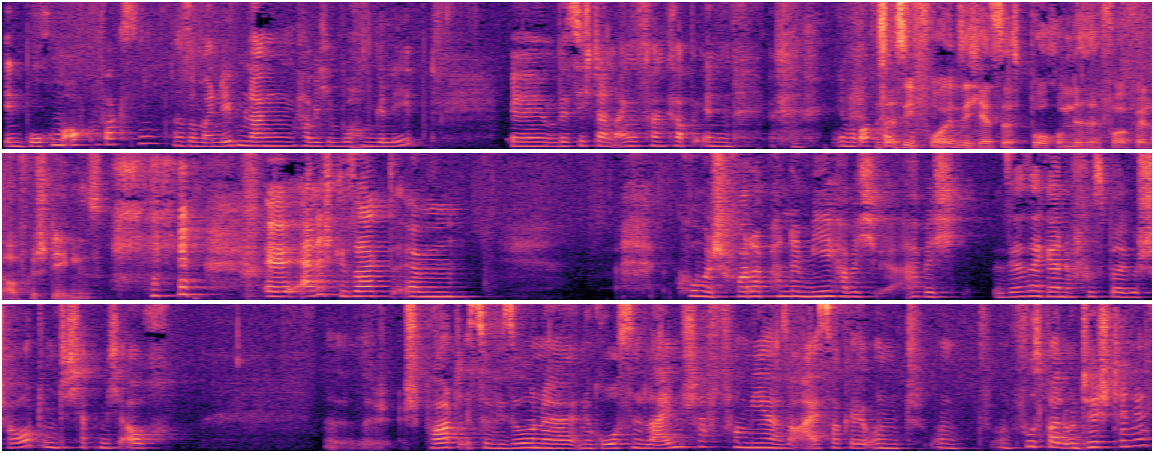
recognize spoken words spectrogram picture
in Bochum aufgewachsen. Also mein Leben lang habe ich in Bochum oh. gelebt, äh, bis ich dann angefangen habe in, in Rostock. Das heißt, Sie freuen sich jetzt, dass Bochum, dass der Vorfeld aufgestiegen ist? äh, ehrlich gesagt, ähm, komisch. Vor der Pandemie habe ich, hab ich sehr, sehr gerne Fußball geschaut und ich habe mich auch Sport ist sowieso eine, eine, große Leidenschaft von mir, also Eishockey und, und, und Fußball und Tischtennis.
